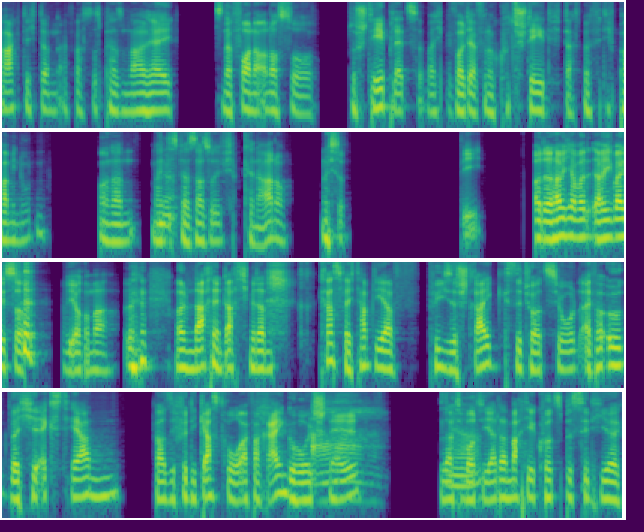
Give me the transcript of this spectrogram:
fragte ich dann einfach das Personal, hey, sind da vorne auch noch so, so Stehplätze, weil ich wollte einfach nur kurz stehen. Ich dachte mir für die paar Minuten. Und dann meinte ja. das Personal so, ich habe keine Ahnung. Und ich so, wie? Und dann habe ich aber, hab ich, war ich so, wie auch immer. Und im Nachhinein dachte ich mir dann, krass, vielleicht haben die ja für diese Streiksituation einfach irgendwelche externen, quasi für die Gastro einfach reingeholt ah. schnell. Sagt ja. Motto, ja, dann macht ihr kurz ein bisschen hier,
